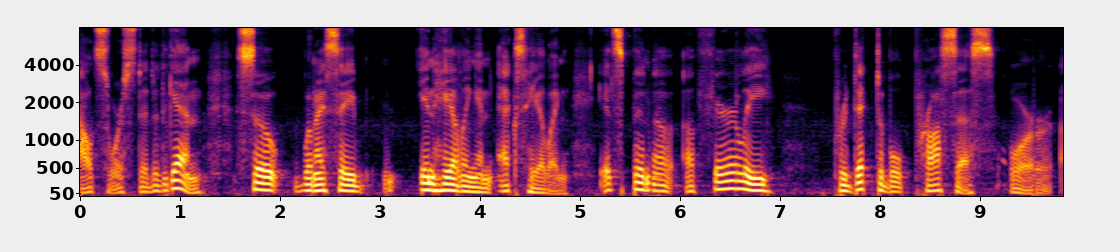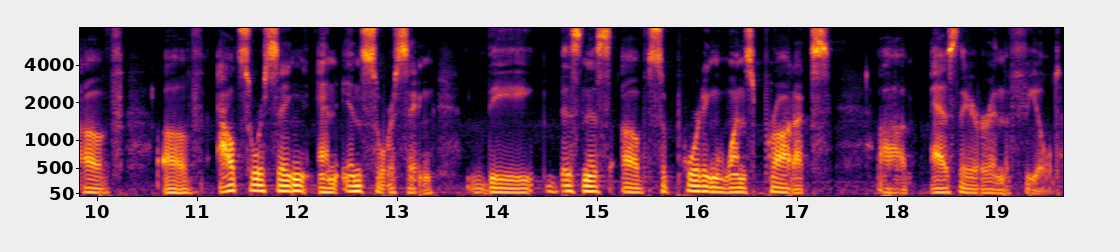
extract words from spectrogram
outsourced it again. So when I say inhaling and exhaling, it's been a, a fairly predictable process or of of outsourcing and insourcing the business of supporting one's products uh, as they are in the field.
